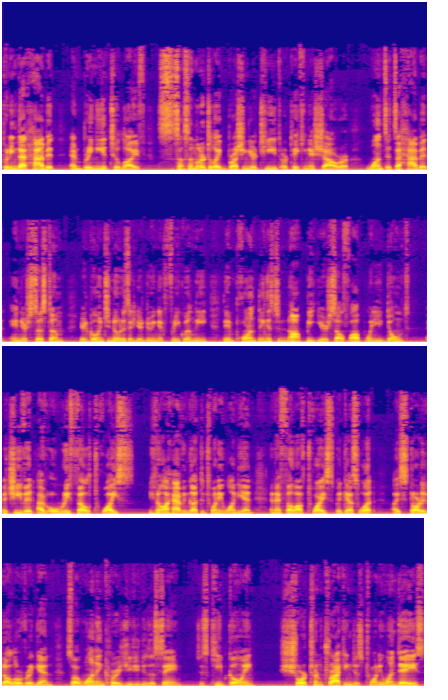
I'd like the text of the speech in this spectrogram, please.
putting that habit and bringing it to life similar to like brushing your teeth or taking a shower. Once it's a habit in your system, you're going to notice that you're doing it frequently. The important thing is to not beat yourself up when you don't achieve it. I've already fell twice. You know, I haven't got to 21 yet and I fell off twice, but guess what? I started all over again. So I want to encourage you to do the same. Just keep going. Short term tracking, just 21 days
